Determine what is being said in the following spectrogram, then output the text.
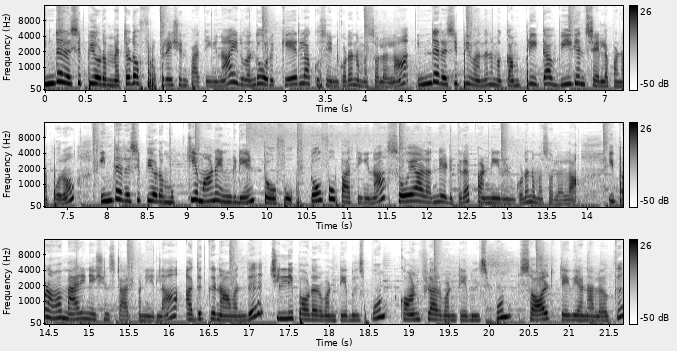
இந்த ரெசிபியோட மெத்தட் ஆஃப் ப்ரிப்பரேஷன் பார்த்தீங்கன்னா இது வந்து ஒரு கேரளா குசைன் கூட நம்ம சொல்லலாம். இந்த ரெசிபி வந்து நம்ம கம்ப்ளீட்டாக வீகன் ஸ்டைலில் பண்ண போகிறோம் இந்த ரெசிபியோட முக்கியமான இன்க்ரீடியன்ட் டோஃபு டோஃபு பார்த்தீங்கன்னா சோயாலேருந்து எடுக்கிற பன்னீர்னு கூட நம்ம சொல்லலாம். இப்போ நம்ம மேரினேஷன் ஸ்டார்ட் பண்ணிடலாம். அதுக்கு நான் வந்து chilli powder one tablespoon cornflour one tablespoon salt தேவையான அளவுக்கு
